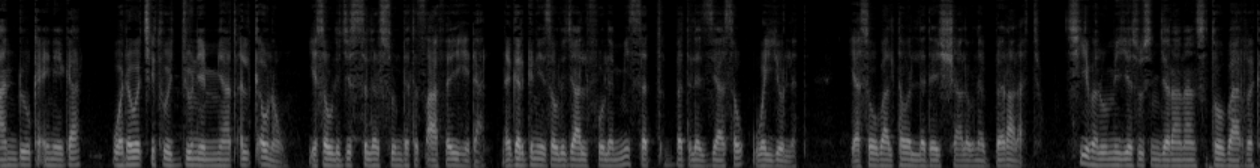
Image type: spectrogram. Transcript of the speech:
አንዱ ከእኔ ጋር ወደ ወጭቱ እጁን የሚያጠልቀው ነው። የሰው ልጅስ ስለ እርሱ እንደ ተጻፈ ይሄዳል። ነገር ግን የሰው ልጅ አልፎ ለሚሰጥበት ለዚያ ሰው ወዮለት። ያ ሰው ባልተወለደ ይሻለው ነበር አላቸው። ሲበሉም ኢየሱስ እንጀራን አንስቶ ባረከ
